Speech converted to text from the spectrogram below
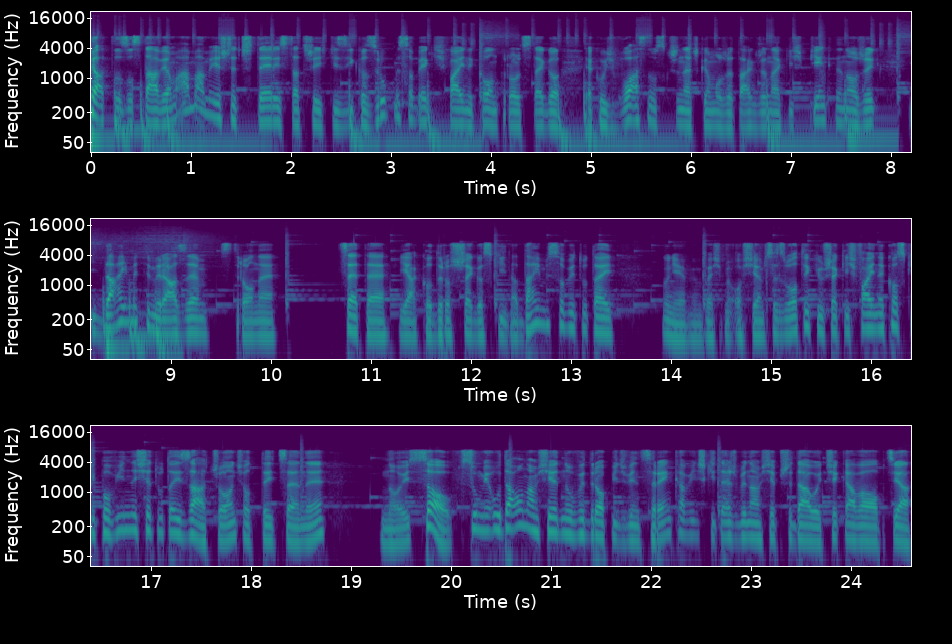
Ja to zostawiam, a mamy jeszcze 430 ziko. Zróbmy sobie jakiś fajny kontrol z tego, jakąś własną skrzyneczkę może także na jakiś piękny nożyk i dajmy tym razem stronę CT jako droższego skina. Dajmy sobie tutaj no nie wiem, weźmy 800 zł, już jakieś fajne kostki powinny się tutaj zacząć od tej ceny. No i są. W sumie udało nam się jedną wydropić, więc rękawiczki też by nam się przydały. Ciekawa opcja.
